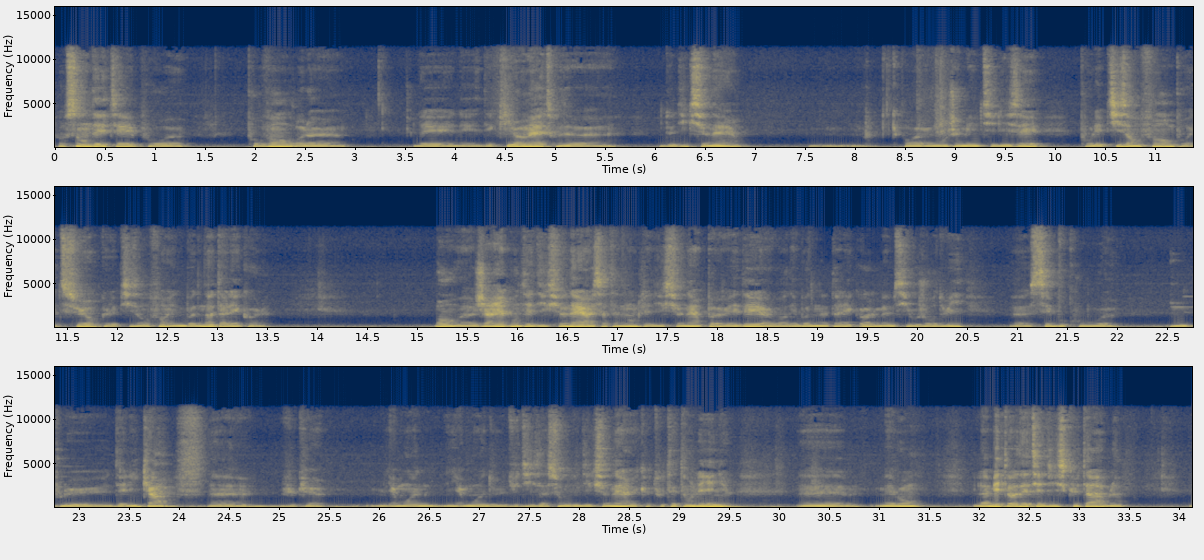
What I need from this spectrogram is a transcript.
pour s'endetter pour, pour vendre des kilomètres de, de dictionnaires probablement jamais utilisés pour les petits enfants pour être sûr que les petits enfants aient une bonne note à l'école. Bon, j'ai rien contre les dictionnaires et certainement que les dictionnaires peuvent aider à avoir des bonnes notes à l'école, même si aujourd'hui c'est beaucoup plus délicat, euh, vu qu'il y a moins, moins d'utilisation du dictionnaire et que tout est en ligne. Euh, mais bon, la méthode était discutable.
